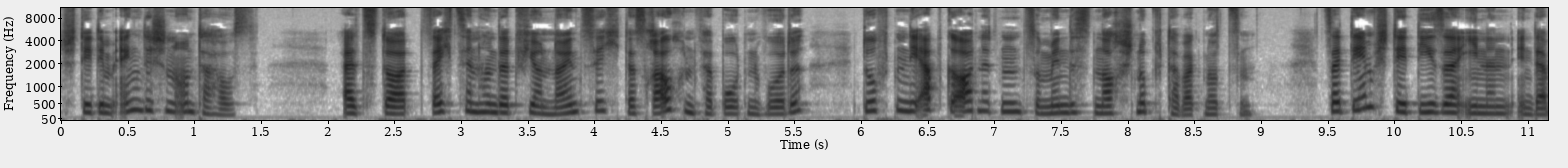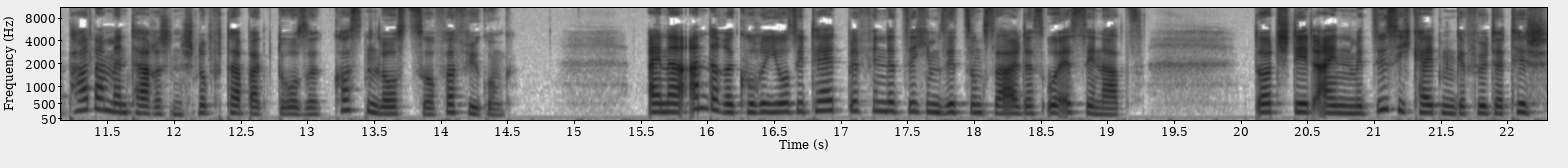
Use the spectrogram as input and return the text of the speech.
steht im englischen Unterhaus. Als dort 1694 das Rauchen verboten wurde, durften die Abgeordneten zumindest noch Schnupftabak nutzen. Seitdem steht dieser ihnen in der parlamentarischen Schnupftabakdose kostenlos zur Verfügung. Eine andere Kuriosität befindet sich im Sitzungssaal des US-Senats. Dort steht ein mit Süßigkeiten gefüllter Tisch,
